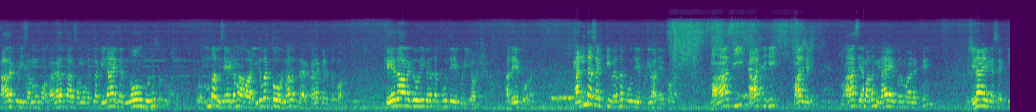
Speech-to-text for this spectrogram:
காரைக்குடி சமூகம் நகரத்தார் சமூகத்துல விநாயகர் நோம்புன்னு சொல்லுவாங்க. ரொம்ப விசேஷமா அவ இருபத்தோரு நாள் அந்த கணக்கு எடுத்துப்பான் கேதார கௌரி விரத பூஜை எப்படியோ அதே போல. கந்த சஷ்டி விரத பூஜை எப்படியோ அதே போல. மாசி கார்த்திகை மார்கழி. மாசி மாதம் விநாயகர் பெருமானுக்கு விநாயகர் சக்தி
